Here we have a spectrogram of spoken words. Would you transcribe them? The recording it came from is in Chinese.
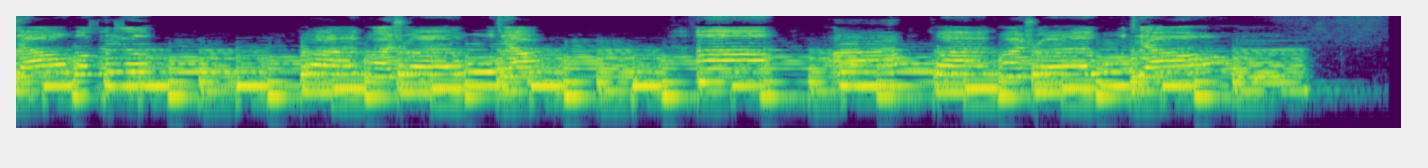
小。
